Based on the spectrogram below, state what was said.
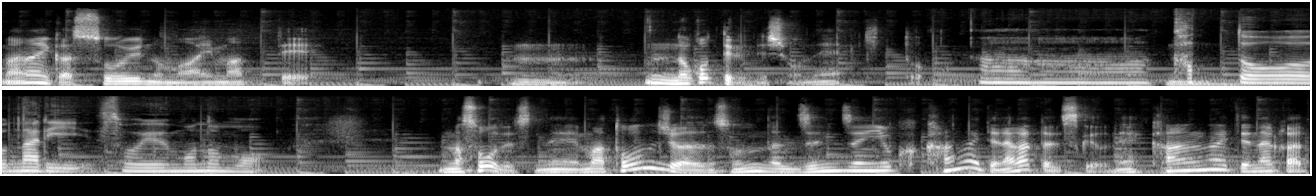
まあ、何かそういうのも相まって、うん、残ってるんでしょうね、きっと。ああ、葛藤なり、そういうものも。まあそうですね、まあ、当時はそんな全然よく考えてなかったですけどね、考えてなかっ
